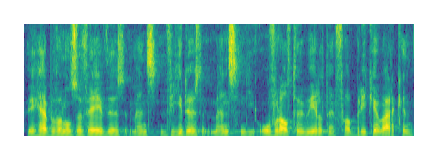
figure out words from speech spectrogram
We hebben van onze 5000 mensen 4000 mensen die overal ter wereld in fabrieken werken,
